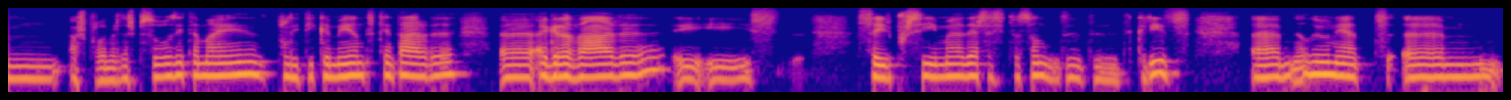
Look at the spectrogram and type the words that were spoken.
um, aos problemas das pessoas e também politicamente tentar agradar e, e sair por cima desta situação de, de, de crise. Um, Leonete, um,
